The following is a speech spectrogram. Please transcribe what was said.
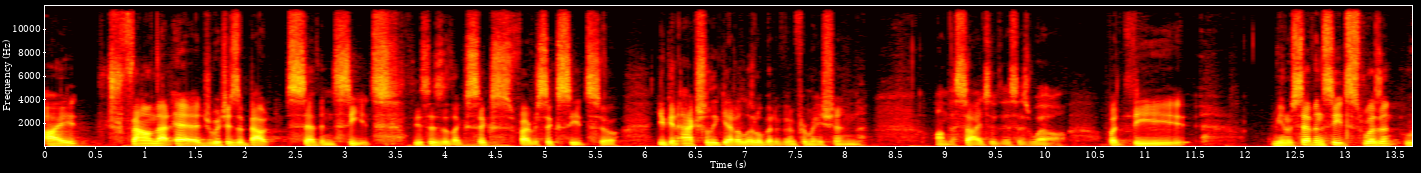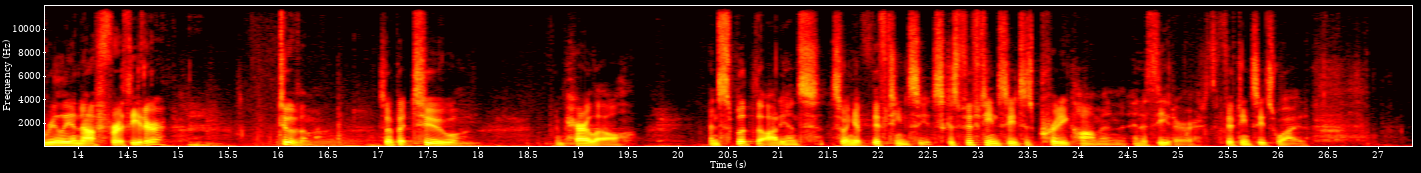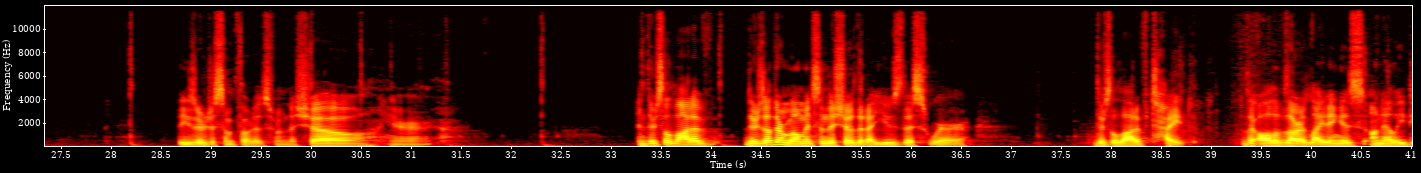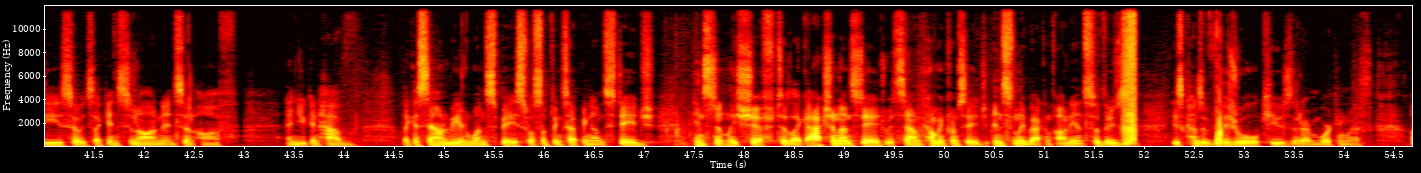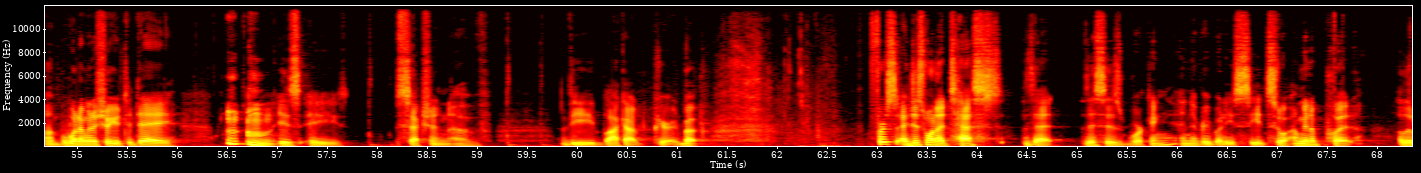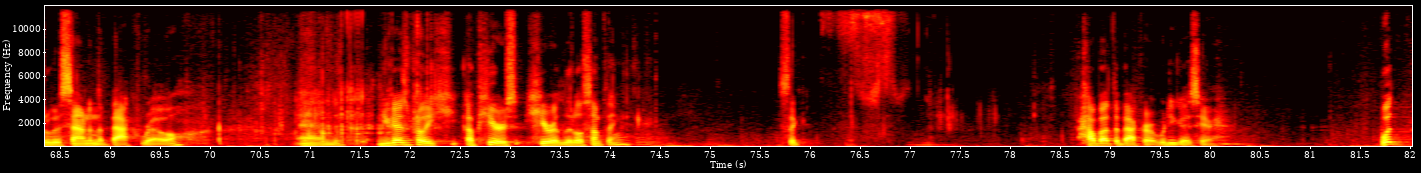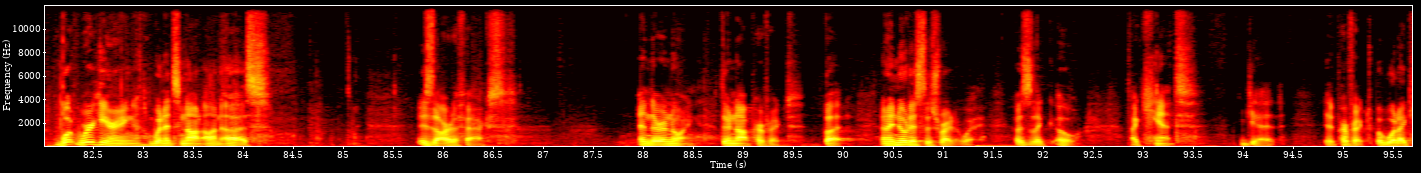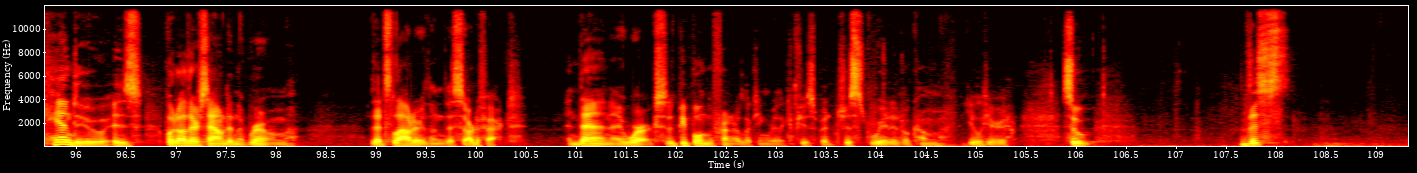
I found that edge, which is about seven seats. This is like six, five or six seats, so you can actually get a little bit of information on the sides of this as well. But the, you know, seven seats wasn't really enough for a theater, two of them. So I put two in parallel and split the audience so I can get 15 seats, because 15 seats is pretty common in a theater, 15 seats wide. These are just some photos from the show here. And there's a lot of, there's other moments in the show that I use this where there's a lot of tight, all of our lighting is on LEDs, so it's like instant on, instant off. And you can have like a sound be in one space while something's happening on stage, instantly shift to like action on stage with sound coming from stage, instantly back in the audience. So there's these kinds of visual cues that I'm working with. Um, but what I'm going to show you today is a section of the blackout period. But first, I just want to test that this is working in everybody's seat. So I'm going to put a little bit of sound in the back row. And you guys probably up here hear a little something. It's like, how about the back row? What do you guys hear? What, what we're hearing when it's not on us is the artifacts. And they're annoying. They're not perfect. But, and I noticed this right away. I was like, oh, I can't get it perfect. But what I can do is put other sound in the room that's louder than this artifact. And then it works. The people in the front are looking really confused, but just wait, it'll come. You'll hear. So this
